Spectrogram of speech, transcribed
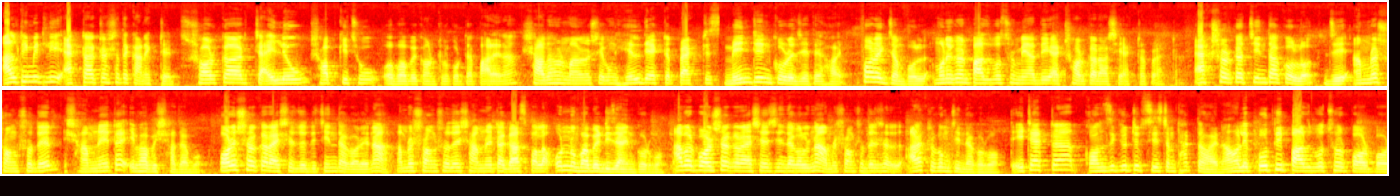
আলটিমেটলি একটা একটার সাথে কানেক্টেড সরকার চাইলেও সবকিছু ওভাবে কন্ট্রোল করতে পারে না। সাধারণ মানুষ এবং হেলদি একটা প্র্যাকটিস মেনটেন করে যেতে হয়। ফর এক্সাম্পল মনে করেন পাঁচ বছর মেয়াদি এক সরকার আসে একটা পর একটা। এক সরকার চিন্তা করল যে, আমরা সংসদের সামনেটা এভাবে সাজাবো। পরের সরকার এসে যদি চিন্তা করে, না, আমরা সংসদের সামনেটা গাছপালা অন্যভাবে ডিজাইন করব। আবার পরের সরকার এসে চিন্তা করল, না, আমরা সংসদের আরেক রকম চিন্তা করব। এটা একটা কনজিকিউটিভ সিস্টেম থাকতে হয়। না হলে প্রতি পাঁচ বছর পর পর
